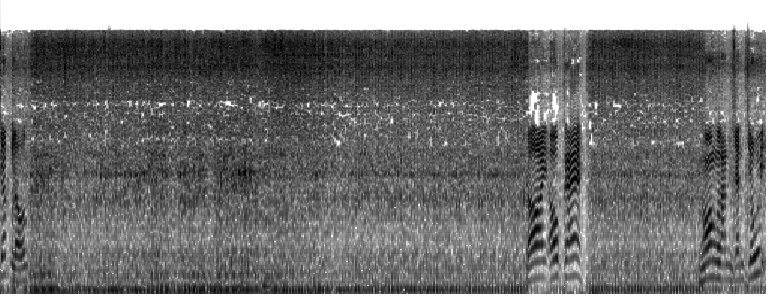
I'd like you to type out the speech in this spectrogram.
chất lượng. Rồi, ok. Ngon lành chanh chuối.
